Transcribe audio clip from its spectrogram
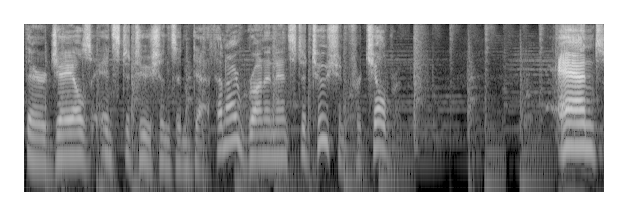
there are jails, institutions, and death. And I run an institution for children. And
